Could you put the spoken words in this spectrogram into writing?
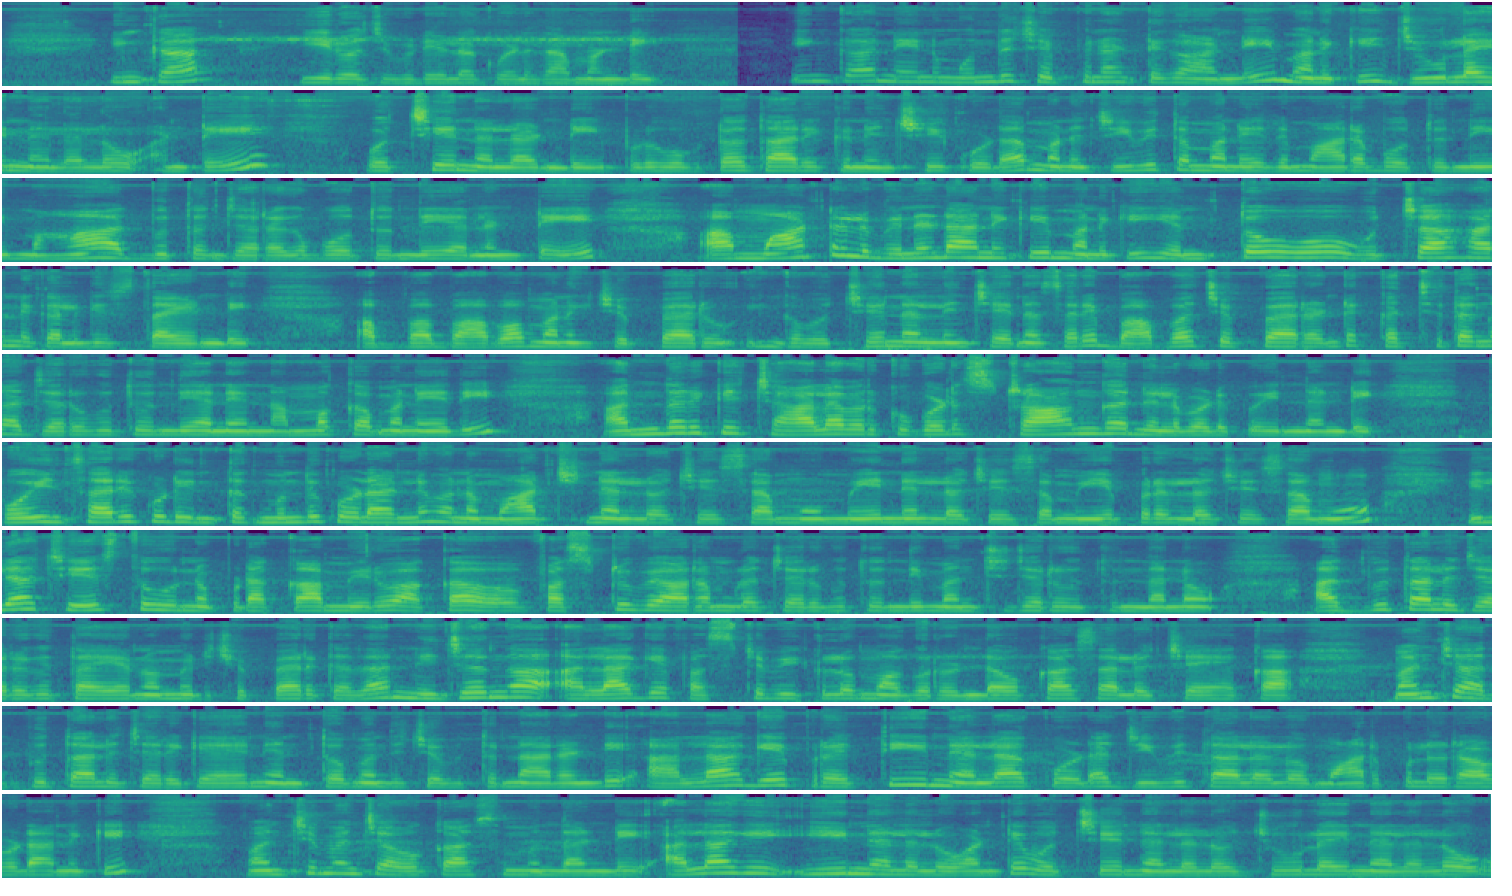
ఇంకా ఈరోజు వీడియోలోకి వెళదామండి ఇంకా నేను ముందు చెప్పినట్టుగా అండి మనకి జూలై నెలలో అంటే వచ్చే నెల అండి ఇప్పుడు ఒకటో తారీఖు నుంచి కూడా మన జీవితం అనేది మారబోతుంది మహా అద్భుతం జరగబోతుంది అని అంటే ఆ మాటలు వినడానికి మనకి ఎంతో ఉత్సాహాన్ని కలిగిస్తాయండి. అబ్బా బాబా మనకి చెప్పారు ఇంకా వచ్చే నెల నుంచి అయినా సరే బాబా చెప్పారంటే ఖచ్చితంగా జరుగుతుంది అనే నమ్మకం అనేది అందరికీ చాలా వరకు కూడా స్ట్రాంగ్గా నిలబడిపోయిందండి. పోయినసారి కూడా ఇంతకు ముందు కూడా అండి మనం మార్చి నెలలో చేసాము మే నెలలో చేసాము ఏప్రిల్లో చేసాము ఇలా చేస్తూ ఉన్నప్పుడు అక్క మీరు అక్క ఫస్ట్ వారంలో జరుగుతుంది మంచి జరుగుతుందనో అద్భుతాలు జరుగుతాయనో మీరు చెప్పారు కదా. నిజంగా అలాగే ఫస్ట్ వీక్లో మాకు రెండు అవకాశాలు వచ్చాయక మంచి అద్భుతాలు జరిగాయని ఎంతోమంది చెబుతున్నారండి. అలాగే ప్రతి నెల కూడా జీవితాలలో మార్పులు రావడానికి మంచి మంచి అవకాశం ఉందండి. అలాగే ఈ నెలలో అంటే వచ్చే నెలలో జూలై నెలలో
